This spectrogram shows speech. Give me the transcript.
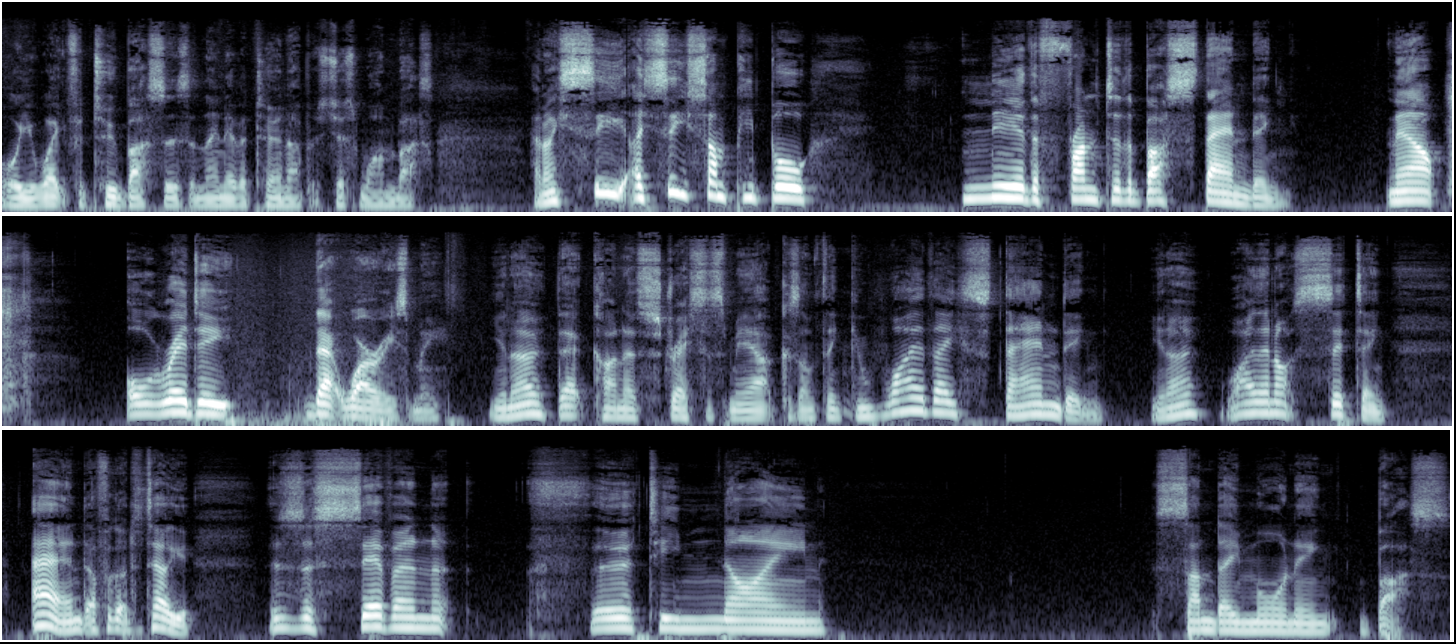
Or you wait for two buses and they never turn up, it's just one bus. And I see I see some people near the front of the bus standing. Now, already that worries me. You know, that kind of stresses me out because I'm thinking, why are they standing? You know, why are they not sitting? And I forgot to tell you, this is a 7:39 Sunday morning bus.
